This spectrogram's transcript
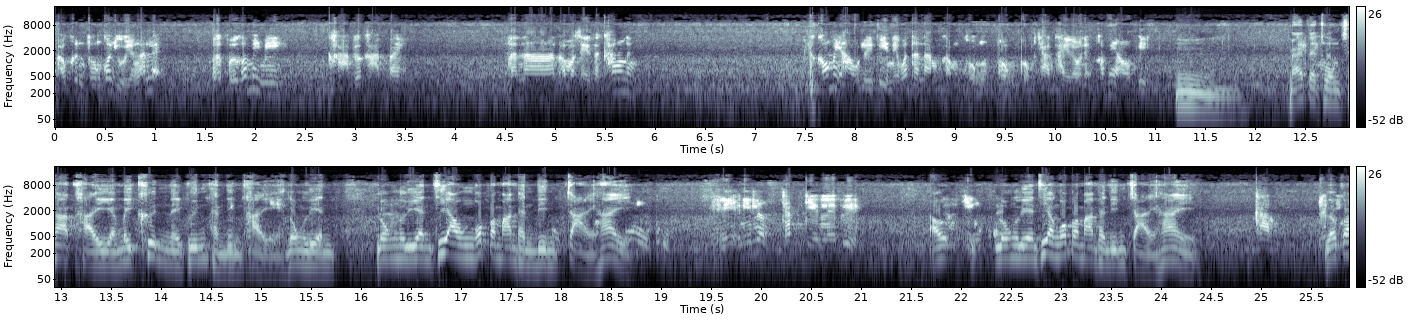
เอาขึ้นธงก็อยู่อย่างนั้นแหละเผลอๆก็ไม่มีขาดก็ขาดไปนานๆเอามาใส่สักครั้งหนึ่ง แต่เขาไม่เอาเลยพี่ในวัฒนธรรมของของของของชาติไทยเราเนี่ยเขาไม่เอาพี่ อืม แม้แต่ธงชาติไทยยังไม่ขึ้นในพื้นแผ่นดินไทย โรงเรียน โรงเรียนที่เอางบประมาณแผ่นดินจ่ายให้อันนี้อันนี้เรื่องชัดเจนเลยพี่ เอาโรงเรียนที่เอางบประมาณแผ่นดินจ่ายให้ ครับ แล้วก็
